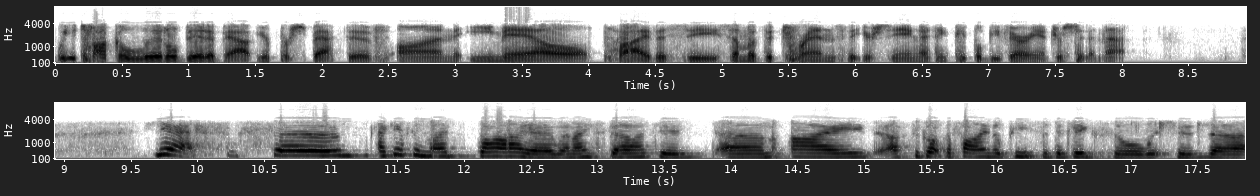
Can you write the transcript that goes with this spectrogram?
Will you talk a little bit about your perspective on email, privacy, some of the trends that you're seeing? I think people will be very interested in that. Yes. So I guess in my bio when I started, um, I, I forgot the final piece of the jigsaw, which is, uh,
